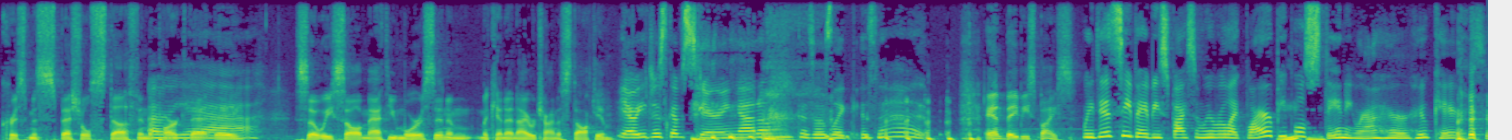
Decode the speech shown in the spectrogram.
Christmas special stuff in the Oh, park that yeah. day. So we saw Matthew Morrison, and McKenna and I were trying to stalk him, Yeah, we just kept staring at him because I was like, "Is that?" and Baby Spice. We did see Baby Spice, and we were like, "Why are people Mm. standing around her? Who cares?"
